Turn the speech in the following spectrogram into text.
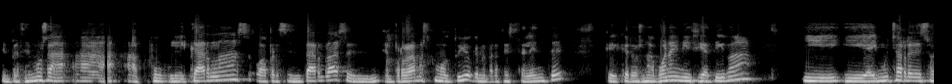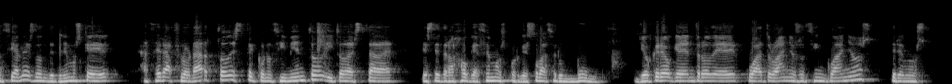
empecemos a, publicarlas o a presentarlas en, programas como el tuyo, que me parece excelente, que creo es una buena iniciativa y hay muchas redes sociales donde tenemos que hacer aflorar todo este conocimiento y toda esta este trabajo que hacemos, porque esto va a ser un boom. Yo creo que dentro de cuatro años o cinco años diremos,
